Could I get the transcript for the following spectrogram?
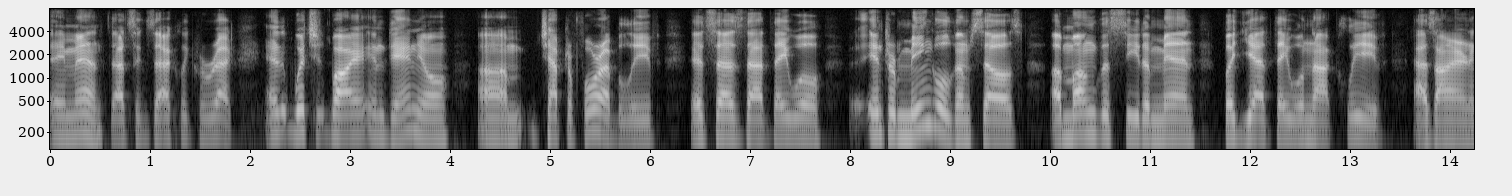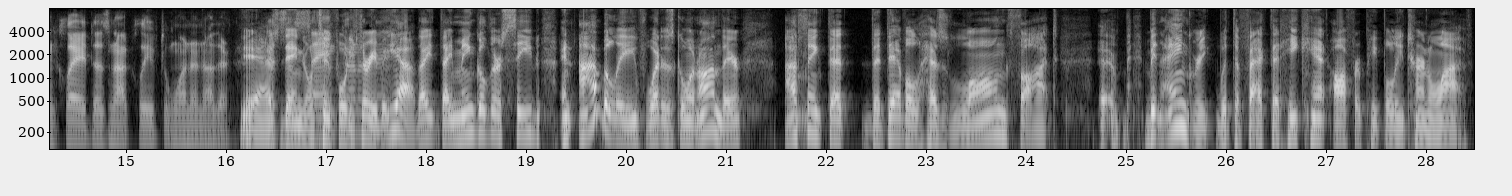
Amen. That's exactly correct. And which why in Daniel um, chapter 4, I believe, it says that they will intermingle themselves among the seed of men, but yet they will not cleave as iron and clay does not cleave to one another. Yeah, it's, Daniel 243. Kind of but yeah, they, they mingle their seed. And I believe what is going on there, I think that the devil has long thought, uh, been angry with the fact that he can't offer people eternal life.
